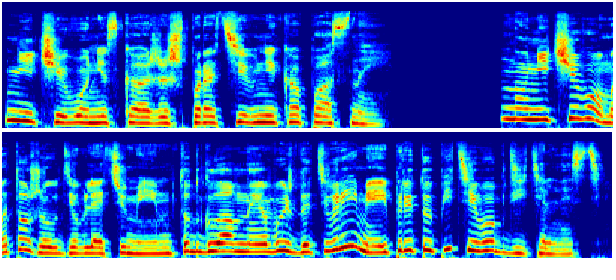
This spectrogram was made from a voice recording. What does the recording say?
Ничего не скажешь, противник опасный. Ну ничего, мы тоже удивлять умеем. Тут главное выждать время и притупить его бдительность.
